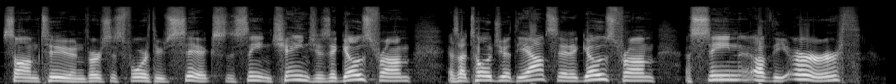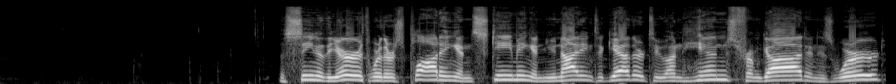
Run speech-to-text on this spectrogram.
Psalm 2 and verses 4 through 6, the scene changes. It goes from, as I told you at the outset, it goes from a scene of the earth, the scene of the earth where there's plotting and scheming and uniting together to unhinge from God and His Word.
